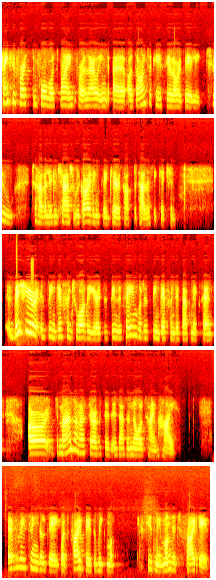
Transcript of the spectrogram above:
thank you first and foremost, Brian, for allowing uh, us on to KCLR Daily 2 to have a little chat regarding St. Clare's Hospitality Kitchen. This year has been different to other years. It's been the same, but it's been different, if that makes sense. Our demand on our services is at an all time high every single day, well, five days a week, excuse me, Monday to Friday,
